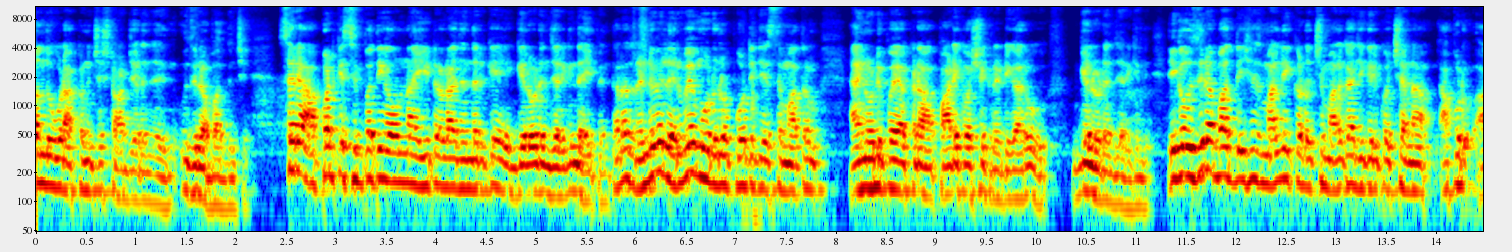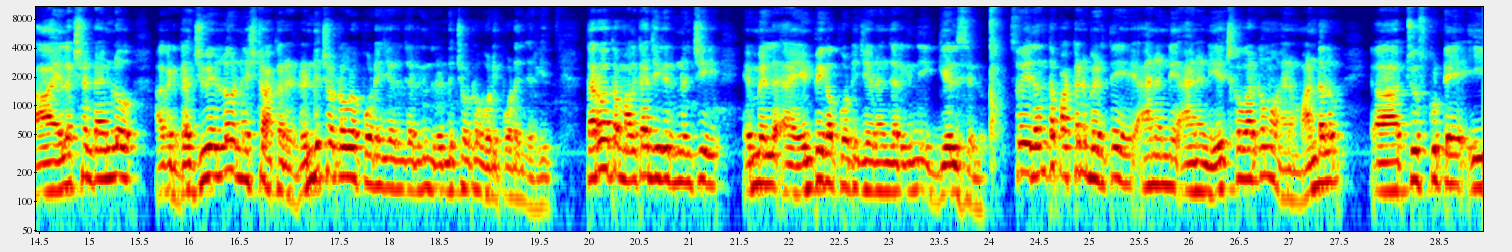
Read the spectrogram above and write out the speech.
బంధువు కూడా అక్కడ నుంచి స్టార్ట్ చేయడం జరిగింది హుజీరాబాద్ నుంచి. సరే అప్పటికి సింపతిగా ఉన్న ఈటల రాజేందర్కి గెలవడం జరిగింది అయిపోయింది. తర్వాత రెండు వేల ఇరవై మూడులో పోటీ చేస్తే మాత్రం ఆయన ఓడిపోయి అక్కడ పాడి కౌశిక్ రెడ్డి గారు గెలవడం జరిగింది. ఇక హుజీరాబాద్ తీసేసి మళ్ళీ ఇక్కడ వచ్చి మల్కాజిగిరికి వచ్చాన అప్పుడు ఆ ఎలక్షన్ టైంలో అక్కడ గజ్వేల్లో నెక్స్ట్ అక్కడ రెండు చోట్ల కూడా పోటీ చేయడం జరిగింది రెండు చోట్ల ఓడిపోవడం జరిగింది. తర్వాత మల్కాజిగిరి నుంచి ఎమ్మెల్యే ఎంపీగా పోటీ చేయడం జరిగింది గెలిచిండు సో ఇదంతా పక్కన పెడితే ఆయనని ఆయన నియోజకవర్గము ఆయన మండలం చూసుకుంటే ఈ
